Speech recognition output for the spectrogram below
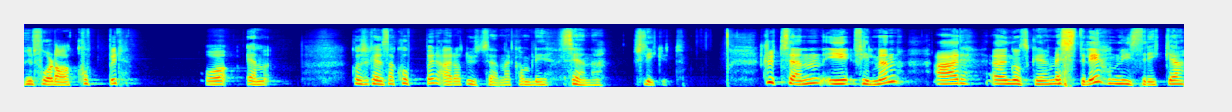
Hun får da kopper, og en konsekvens av kopper er at utseendet kan bli seende slik ut. Sluttscenen i filmen er eh, ganske mesterlig. Hun viser ikke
